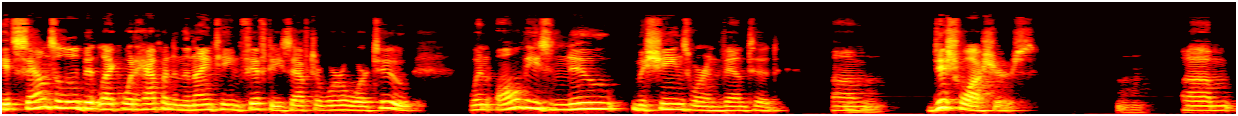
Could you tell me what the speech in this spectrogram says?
it sounds a little bit like what happened in the 1950s after World War II, when all these new machines were invented um, mm-hmm. dishwashers, mm-hmm. um,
